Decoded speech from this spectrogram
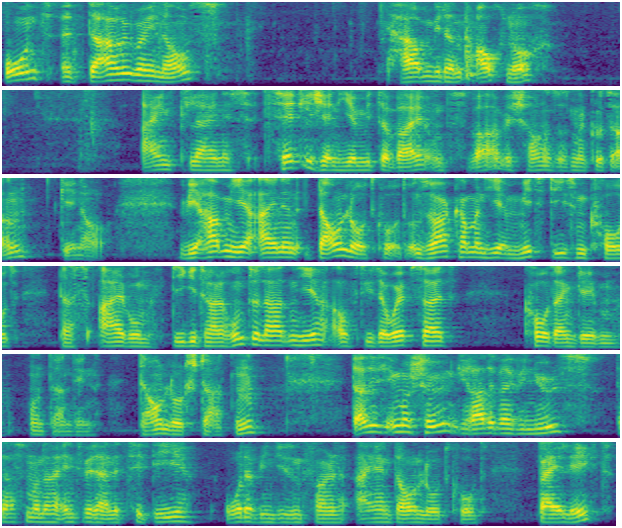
Und darüber hinaus haben wir dann auch noch ein kleines Zettelchen hier mit dabei. Und zwar, wir schauen uns das mal kurz an. Genau. Wir haben hier einen Download-Code. Und zwar kann man hier mit diesem Code das Album digital runterladen hier auf dieser Website, Code eingeben und dann den Download starten. Das ist immer schön, gerade bei Vinyls, dass man da entweder eine CD oder wie in diesem Fall einen Download-Code beilegt.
